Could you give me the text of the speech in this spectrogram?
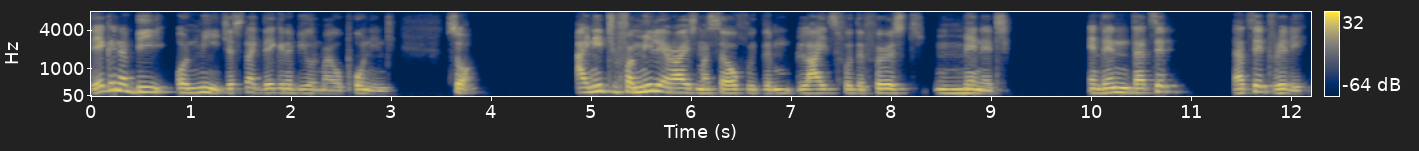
they're going to be on me just like they're going to be on my opponent. So I need to familiarize myself with the lights for the first minute. And then that's it. That's it, really.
